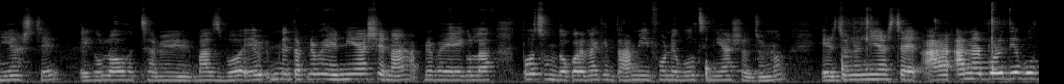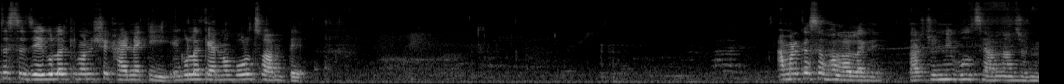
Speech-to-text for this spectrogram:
নিয়ে আসছে। এগুলো হচ্ছে আমি বাঁচবো। এমনি তো আপনার ভাইয়া নিয়ে আসে না, আপনার ভাইয়া এগুলা পছন্দ করে না, কিন্তু আমি ফোনে বলছি নিয়ে আসার জন্য। এর জন্য নিয়ে আসছে। আনার পরে দিয়ে বলতেছে যে, এগুলা কি মানুষে খায় নাকি? এগুলা কেন বলছো আনতে? আমার কাছে ভালো লাগে, তার জন্যই বলছি আনার জন্য।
